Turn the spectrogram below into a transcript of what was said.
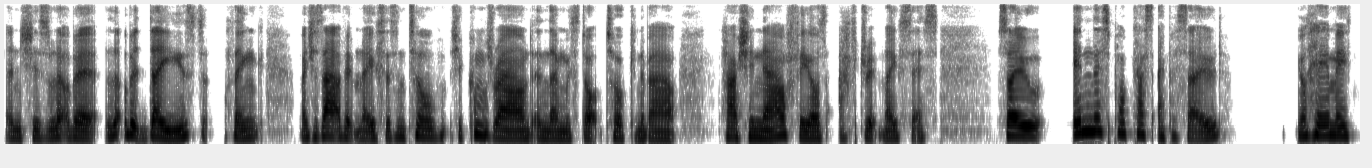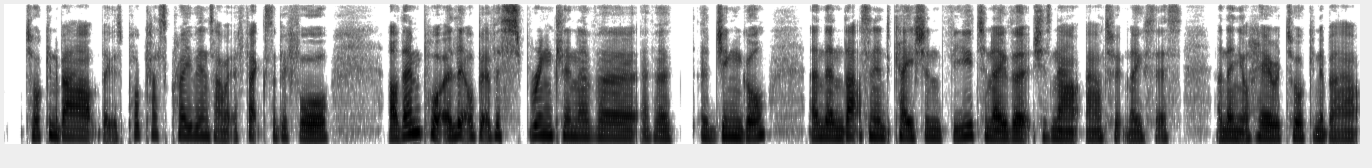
and she's a little bit a little bit dazed, I think, when she's out of hypnosis until she comes round and then we start talking about how she now feels after hypnosis. So in this podcast episode, you'll hear me talking about those podcast cravings, how it affects her before. I'll then put a little bit of a sprinkling of a of a, a jingle, and then that's an indication for you to know that she's now out of hypnosis. And then you'll hear her talking about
